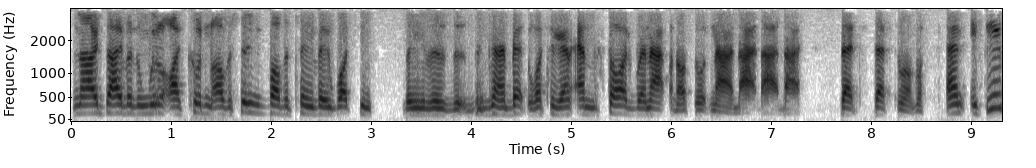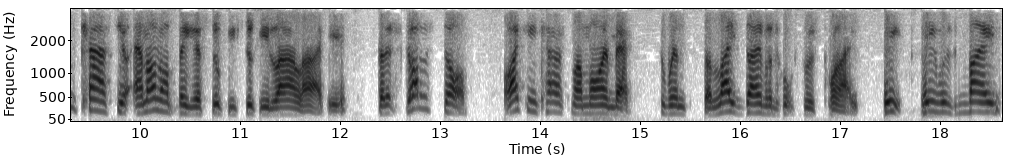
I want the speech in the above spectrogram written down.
no, David and Will, I couldn't. I was sitting by the TV watching the the, the, the game, bet watching the game, and the side went up, and I thought, no, no, no, no, that's that's not. And if you cast your, and I'm not being a suki suki la la here, but it's got to stop. I can cast my mind back to when the late David Hookes was playing. He he was made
